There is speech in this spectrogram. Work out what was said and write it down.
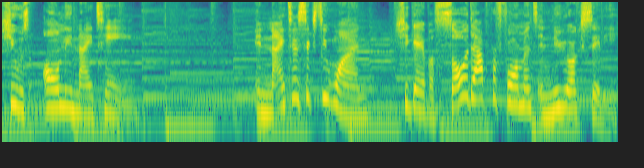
She was only 19. In 1961, she gave a sold out performance in New York City,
